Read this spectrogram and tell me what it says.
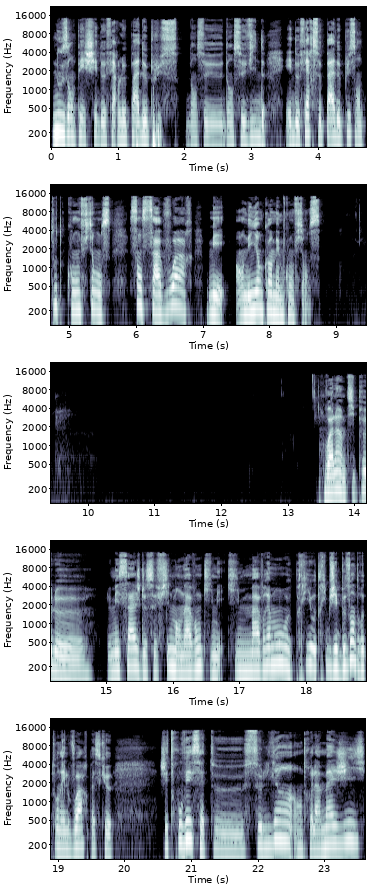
nous empêcher de faire le pas de plus dans ce, dans ce vide et de faire ce pas de plus en toute confiance, sans savoir, mais en ayant quand même confiance. Voilà un petit peu le, message de ce film en avant qui m'a vraiment pris au trip. J'ai besoin de retourner le voir parce que j'ai trouvé euh, ce lien entre la magie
